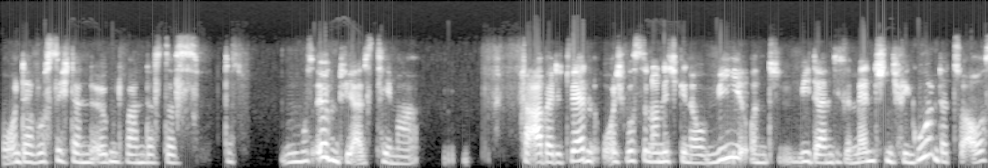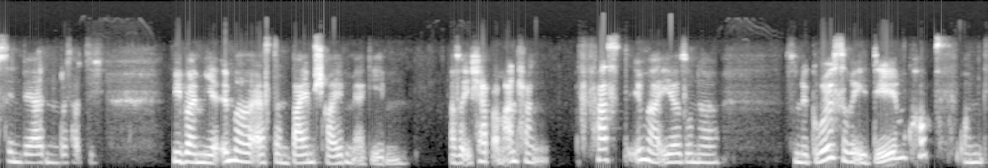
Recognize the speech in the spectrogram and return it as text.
Und da wusste ich dann irgendwann, dass das, das muss irgendwie als Thema verarbeitet werden. Ich wusste noch nicht genau wie und wie dann diese Menschen, die Figuren dazu aussehen werden. Das hat sich wie bei mir immer erst dann beim Schreiben ergeben. Also ich habe am Anfang fast immer eher so eine so eine größere Idee im Kopf und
